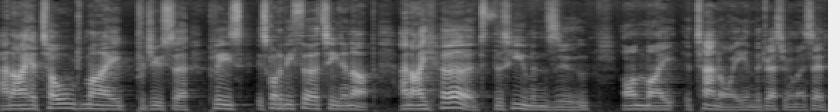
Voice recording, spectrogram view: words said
And I had told my producer, please, it's got to be 13 and up. And I heard the human zoo on my tannoy in the dressing room. I said,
